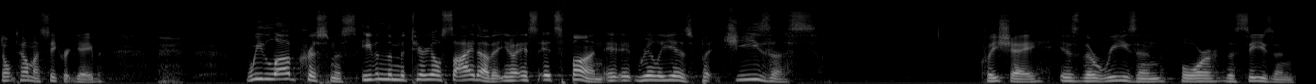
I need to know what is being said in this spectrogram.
Don't tell my secret, Gabe. We love Christmas, even the material side of it. You know, it's, it's fun. It, it really is. But Jesus, cliche, is the reason for the season.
